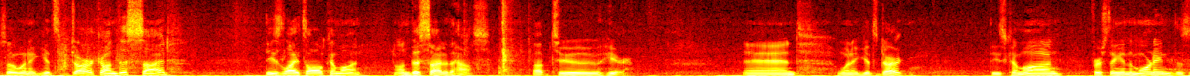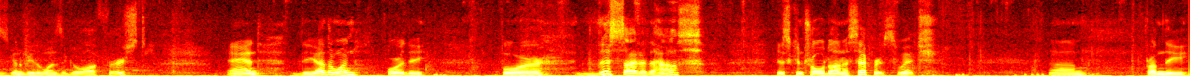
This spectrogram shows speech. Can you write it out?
So when it gets dark on this side, these lights all come on on this side of the house up to here. And when it gets dark, these come on first thing in the morning. This is going to be the ones that go off first. And the other one for the for this side of the house is controlled on a separate switch um, from the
